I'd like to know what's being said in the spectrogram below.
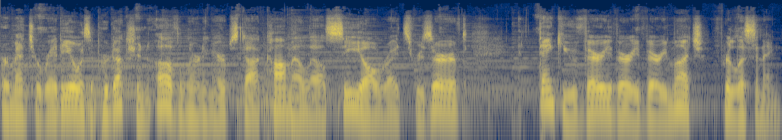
Herb Mentor Radio is a production of LearningHerbs.com LLC, all rights reserved. Thank you very, very, very much for listening.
